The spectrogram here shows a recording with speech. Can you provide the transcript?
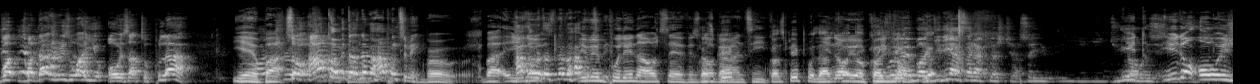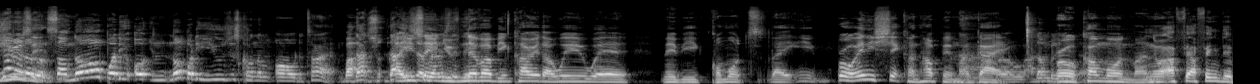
but but that's the reason why you always have to pull out. Yeah, but So how come it has never happened to me? bro, but you How come it know, has never happened to even me? pulling out self is not guaranteed. Because people are You know your because. Wait, wait, but you- did he answer that question? So you, you do you, you, always you don't always No, no, use no, no. it. Some, nobody, nobody uses condom all the time. but That- so that are you is a saying you've thing. never been carried away where maybe come out like you- bro? Any shit can happen, my guy. bro, I don't believe Bro, that. come on, man. No, I, feel, I think the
